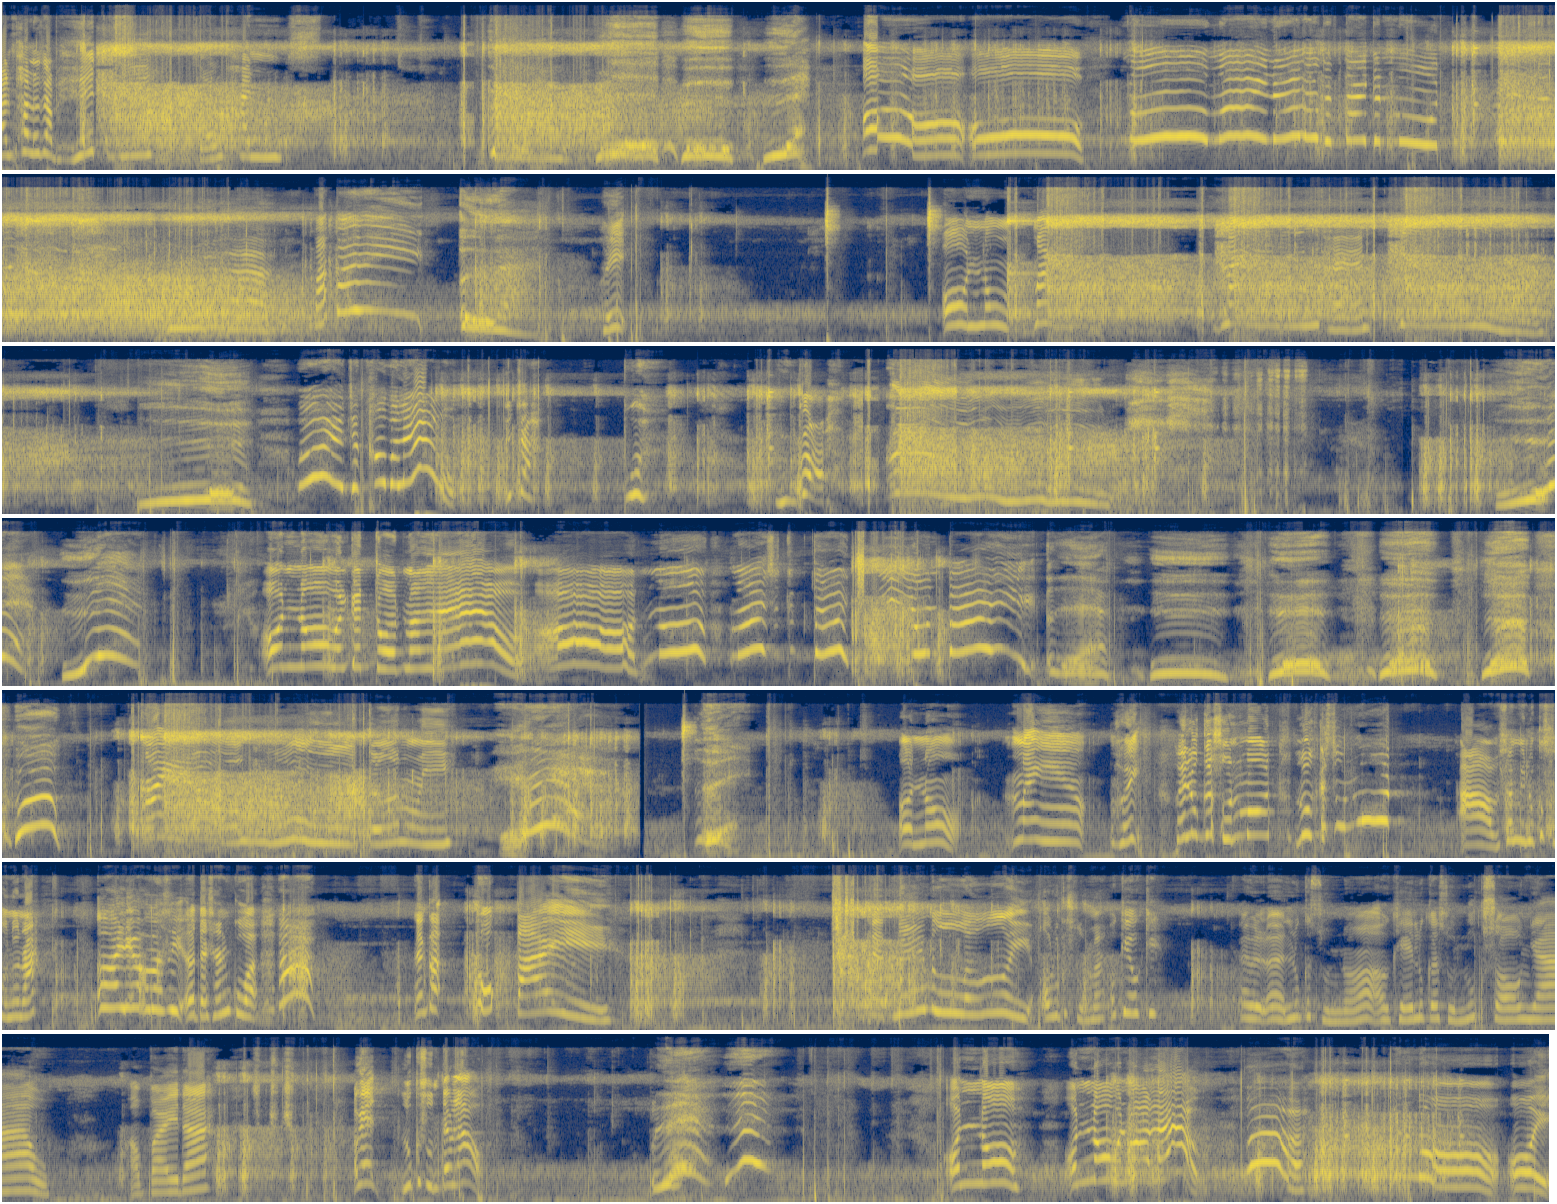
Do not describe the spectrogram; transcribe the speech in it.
การพันระดับฮิตมีสองพันโอ้โอ้โอ้ไม่นะเราจะตายกันหมด ไปไปเออเฮ้ย โอ้นุ่งไม่นั่งแผนเออเฮ้ยจะเข้ามาแล้วเอ้ยจ้ะปุ๊บบ้าเออเออ โอ้โนมันกระโดดมาแล้วโอ้โนไม่ฉันจะตายโยนไปเออเออเออเออเออเออไม่เอาเจอหน่อยเออ โอ้โนไม่เฮ้ยเฮ้ยลูกกระสุนหมด ลูกกระสุนหมดอ้าวฉันมีลูกกระสุนอยู่นะ เออเรียกมาสิเออแต่ฉันกลัวอ้านั่นก็ทุบไปแบบนี้ไปเลยเอาลูกกระสุนมาโอเคโอเคเออเออลูกกระสุนเนาะโอเค ลูกกระสุนลูกซองยาว เอาไปนะโอเคลูกกระสุนเต็มแล้วโอ้โนโอ้โนมันมาแล้วอ้า โอ้โอ้ย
